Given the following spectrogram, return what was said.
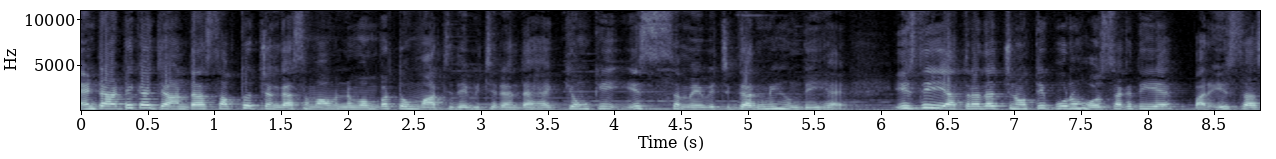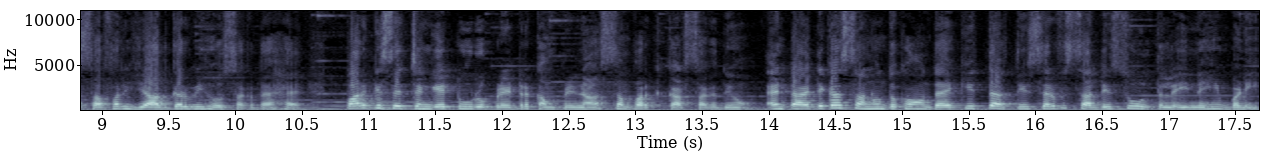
ਐਂਟਾਰਕਟਿਕਾ ਜਾਣ ਦਾ ਸਭ ਤੋਂ ਚੰਗਾ ਸਮਾਂ ਨਵੰਬਰ ਤੋਂ ਮਾਰਚ ਦੇ ਵਿੱਚ ਰਹਿੰਦਾ ਹੈ, ਕਿਉਂਕਿ ਇਸ ਸਮੇਂ ਵਿੱਚ ਗਰਮੀ ਹੁੰਦੀ ਹੈ। ਇਸ ਦੀ ਯਾਤਰਾ ਦਾ ਚੁਣੌਤੀਪੂਰਨ ਹੋ ਸਕਦੀ ਹੈ, ਪਰ ਇਸ ਦਾ ਸਫ਼ਰ ਯਾਦਗਾਰ ਵੀ ਹੋ ਸਕਦਾ ਹੈ। ਪਰ ਕਿਸੇ ਚੰਗੇ ਟੂਰ ਆਪਰੇਟਰ ਕੰਪਨੀ ਨਾਲ ਸੰਪਰਕ ਕਰ ਸਕਦੇ ਹੋ। ਐਂਟਾਰਕਟਿਕਾ ਸਾਨੂੰ ਦਿਖਾਉਂਦਾ ਹੈ ਕਿ ਧਰਤੀ ਸਿਰਫ ਸਾਡੀ ਸਹੂਲਤ ਲਈ ਨਹੀਂ ਬਣੀ।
